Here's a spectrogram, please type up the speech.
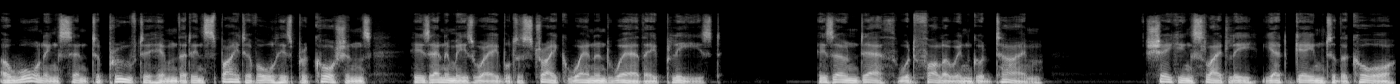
A warning sent to prove to him that in spite of all his precautions, his enemies were able to strike when and where they pleased. His own death would follow in good time. Shaking slightly, yet game to the core,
